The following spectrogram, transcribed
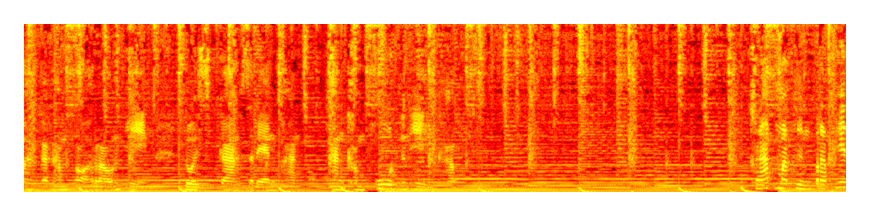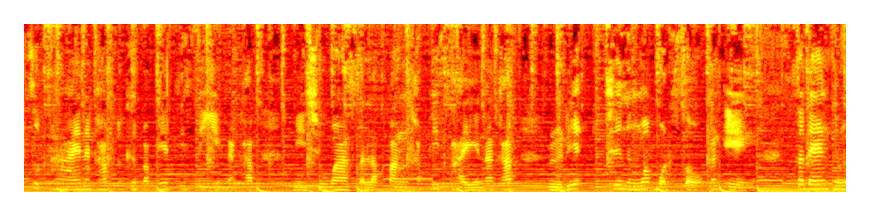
มากระทำต่อเรานั่นเอง โดยการแสดงผ่านทางคำพูดนั่นเองครับ ครับมาถึงประเภทสุดท้ายนะครับก็คือประเภทที่4นะครับมีชื่อว่าสลปังคับพิไทยนะครับ หรือเรียกอีกชื่อหนึ่งว่าบทโศกนั่นเอง แสดงถึง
